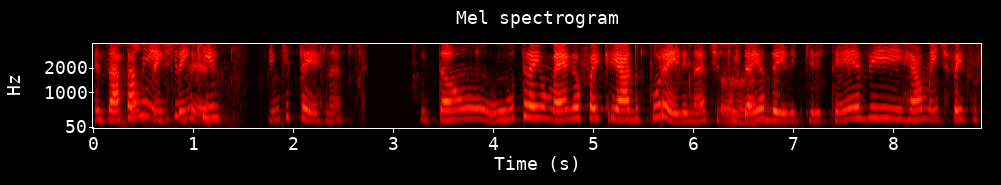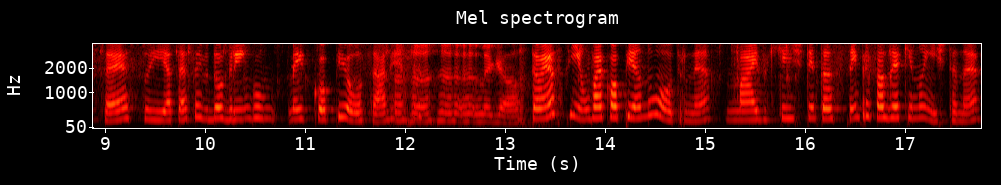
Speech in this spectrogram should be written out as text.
Exatamente, Então tem que tem, que, tem que ter, né? Então, o Ultra e o Mega foi criado por ele, né? Tipo, Aham. ideia dele, que ele teve e realmente fez sucesso e até servidor gringo meio que copiou, sabe? Legal. Então é assim, um vai copiando o outro, né? Mas o que a gente tenta sempre fazer aqui no Insta, né?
